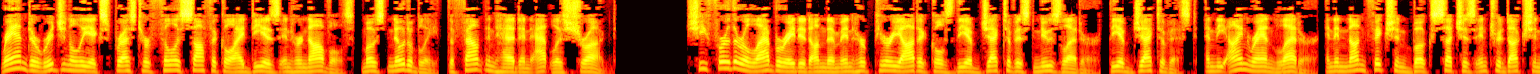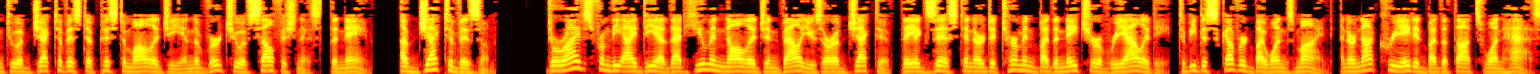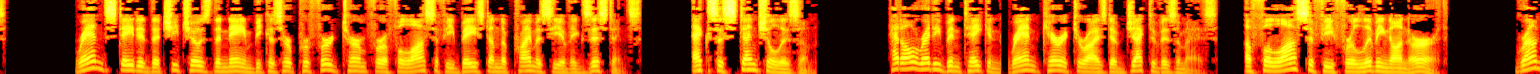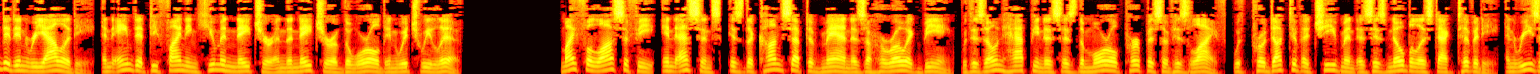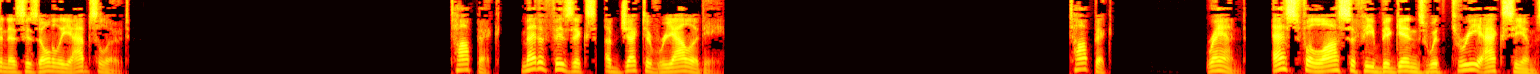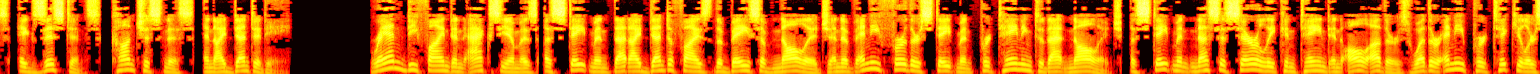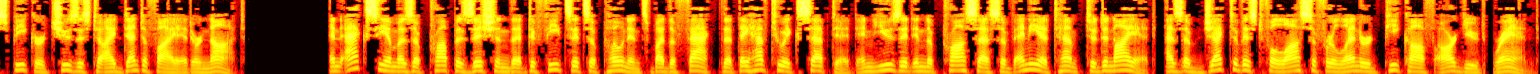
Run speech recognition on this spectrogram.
Rand originally expressed her philosophical ideas in her novels, most notably, The Fountainhead and Atlas Shrugged. She further elaborated on them in her periodicals The Objectivist Newsletter, The Objectivist, and The Ayn Rand Letter, and in nonfiction books such as Introduction to Objectivist Epistemology and The Virtue of Selfishness. The name, Objectivism, derives from the idea that human knowledge and values are objective, they exist and are determined by the nature of reality, to be discovered by one's mind, and are not created by the thoughts one has. Rand stated that she chose the name because her preferred term for a philosophy based on the primacy of existence, existentialism, had already been taken. Rand characterized objectivism as a philosophy for living on Earth, grounded in reality, and aimed at defining human nature and the nature of the world in which we live. My philosophy, in essence, is the concept of man as a heroic being, with his own happiness as the moral purpose of his life, with productive achievement as his noblest activity, and reason as his only absolute. Topic. Metaphysics, objective reality Topic: Rand's philosophy begins with three axioms, existence, consciousness, and identity. Rand defined an axiom as a statement that identifies the base of knowledge and of any further statement pertaining to that knowledge, a statement necessarily contained in all others whether any particular speaker chooses to identify it or not. An axiom is a proposition that defeats its opponents by the fact that they have to accept it and use it in the process of any attempt to deny it. As objectivist philosopher Leonard Peikoff argued, Rand's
